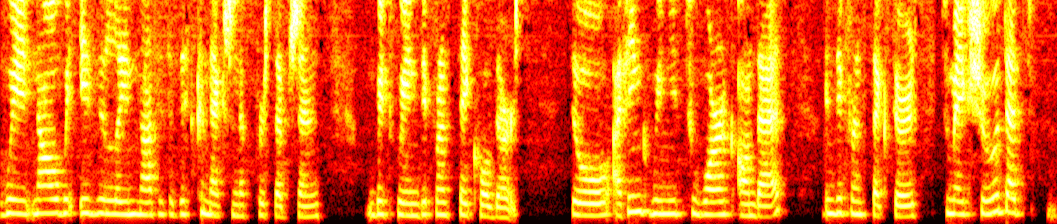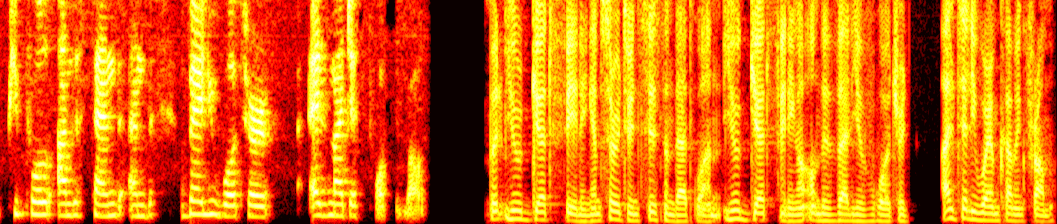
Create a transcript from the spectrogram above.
We now we easily notice a disconnection of perceptions between different stakeholders. So i think we need to work on that in different sectors to make sure that people understand and value water as much as possible. But your gut feeling, I'm sorry to insist on that one, your gut feeling on the value of water, I'll tell you where I'm coming from.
